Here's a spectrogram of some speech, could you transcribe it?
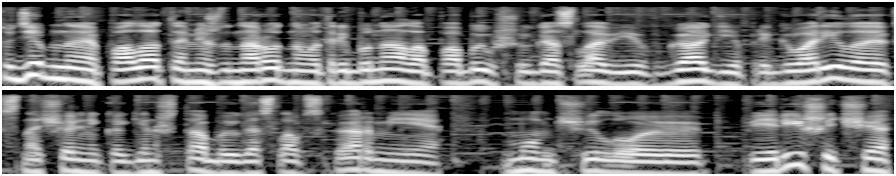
Судебная палата Международного трибунала по бывшей Югославии в Гаге приговорила экс-начальника генштаба Югославской армии Момчило Перишича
